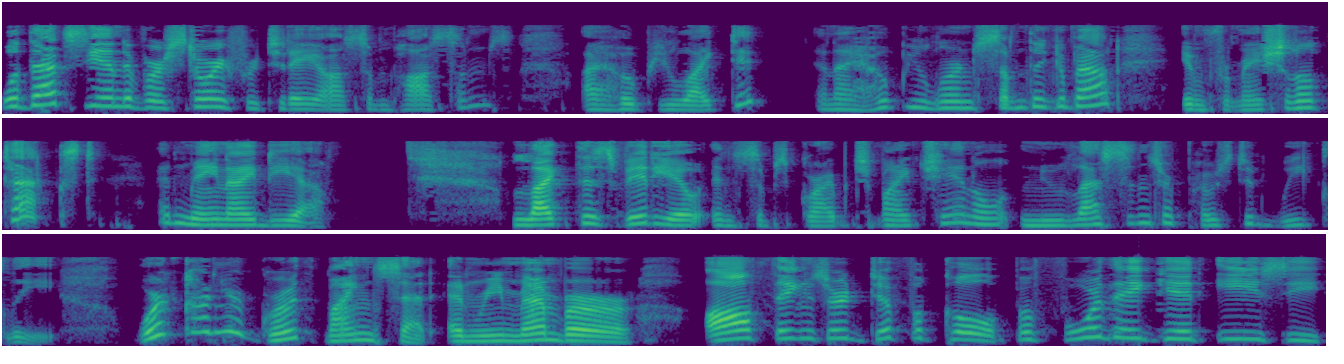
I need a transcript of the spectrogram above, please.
Well, that's the end of our story for today, Awesome Possums. I hope you liked it, and I hope you learned something about informational text and main idea. Like this video and subscribe to my channel. New lessons are posted weekly. Work on your growth mindset and remember, all things are difficult before they get easy,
